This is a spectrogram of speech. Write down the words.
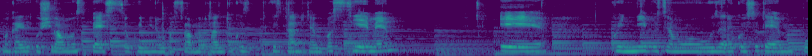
magari uscivamo spesso, quindi non passavamo tanto così, così tanto tempo assieme e quindi possiamo usare questo tempo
